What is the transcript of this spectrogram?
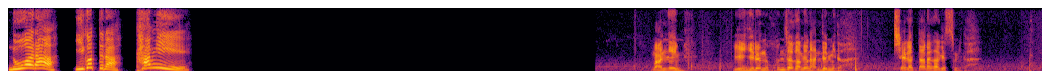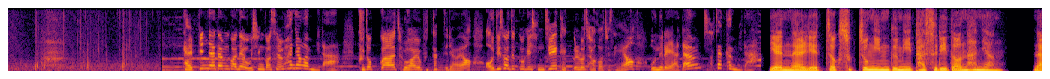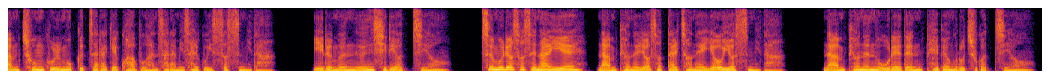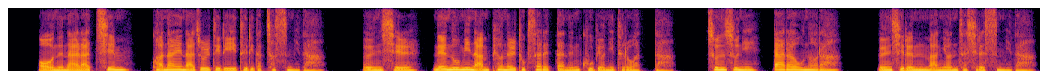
놓아라! 이것들아! 감히! 만님, 이 길은 혼자 가면 안 됩니다. 제가 따라가겠습니다. 달빛 야담관에 오신 것을 환영합니다. 구독과 좋아요 부탁드려요. 어디서 듣고 계신지 댓글로 적어주세요. 오늘의 야담 시작합니다. 옛날 옛적 숙종 임금이 다스리던 한양 남촌 골목 끝자락에 과부한 사람이 살고 있었습니다. 이름은 은실이었지요. 스물여섯의 나이에 남편을 여섯 달 전에 여의었습니다. 남편은 오래된 폐병으로 죽었지요. 어느 날 아침 관아의 나졸들이 들이닥쳤습니다. 은실, 내 놈이 남편을 독살했다는 구변이 들어왔다. 순순히 따라오너라. 은실은 망연자실했습니다.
